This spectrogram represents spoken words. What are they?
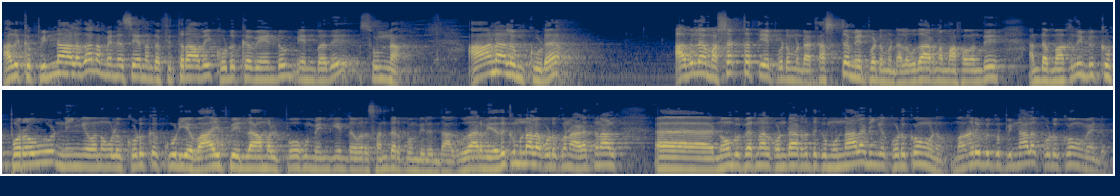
அதுக்கு பின்னால தான் நம்ம என்ன செய்யணும் அந்த ஃபித்ராவை கொடுக்க வேண்டும் என்பது சுன்னா ஆனாலும் கூட அதில் மஷக்கத்து ஏற்படும் என்றால் கஷ்டம் ஏற்படும் என்றால் உதாரணமாக வந்து அந்த மகரிபுக்கு பிறகு நீங்கள் வந்து உங்களுக்கு கொடுக்கக்கூடிய வாய்ப்பு இல்லாமல் போகும் என்கின்ற ஒரு சந்தர்ப்பம் இருந்தால். உதாரணம் எதுக்கு முன்னால் கொடுக்கணும்? அடுத்த நாள் நோன்பு பெருநாள் கொண்டாடுறதுக்கு முன்னால் நீங்கள் கொடுக்கவும் வேணும். மகரிபுக்கு பின்னால் கொடுக்கவும் வேண்டும்.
